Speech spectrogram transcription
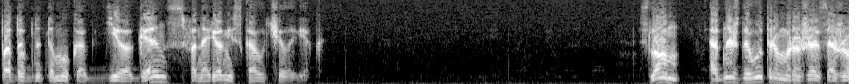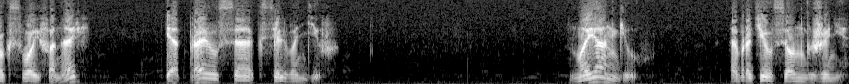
подобно тому, как Диоген с фонарем искал человек. Словом, однажды утром Роже зажег свой фонарь и отправился к Сильвандир. «Мой ангел», — обратился он к жене.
